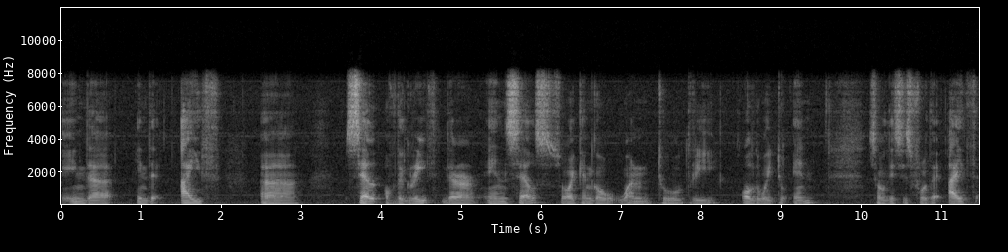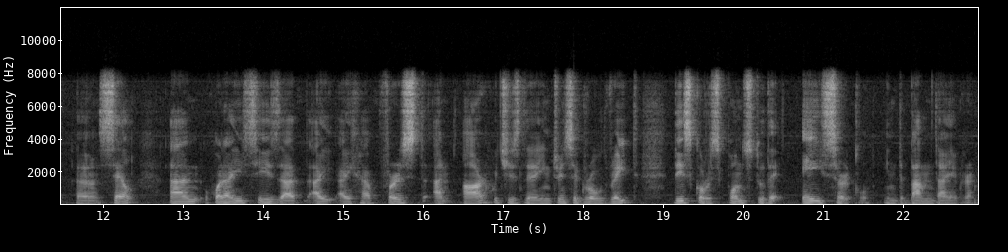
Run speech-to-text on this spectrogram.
in the in the ith uh, cell of the grid. There are n cells, so I can go 1, 2, 3, all the way to n. So this is for the ith uh, cell. And what I see is that I, I have first an R, which is the intrinsic growth rate. This corresponds to the A circle in the BAM diagram.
